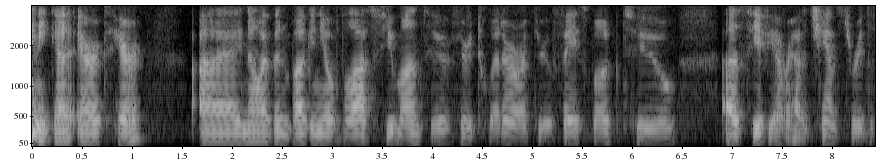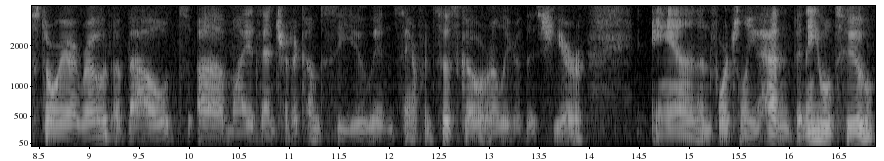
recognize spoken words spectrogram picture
Nikka. Eric here. I know I've been bugging you over the last few months, either through Twitter or through Facebook, to uh, see if you ever had a chance to read the story I wrote about uh, my adventure to come see you in San Francisco earlier this year. And unfortunately, you hadn't been able to.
